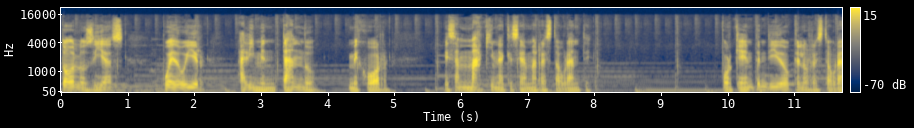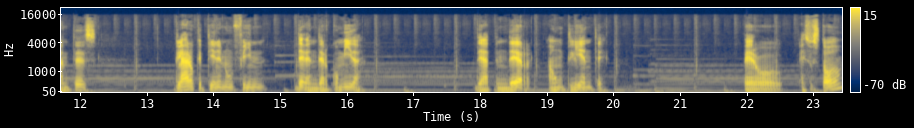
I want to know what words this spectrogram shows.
todos los días puedo ir alimentando mejor esa máquina que se llama restaurante. Porque he entendido que los restaurantes, claro que tienen un fin de vender comida, de atender a un cliente. Pero ¿eso es todo?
